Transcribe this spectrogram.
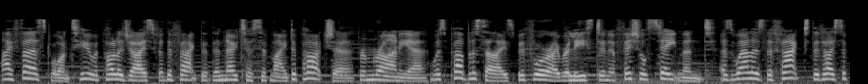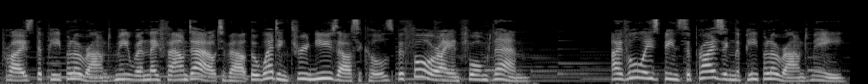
I first want to apologize for the fact that the notice of my departure from Rania was publicized before I released an official statement, as well as the fact that I surprised the people around me when they found out about the wedding through news articles before I informed them. I've always been surprising the people around me.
